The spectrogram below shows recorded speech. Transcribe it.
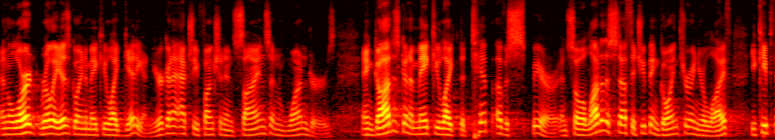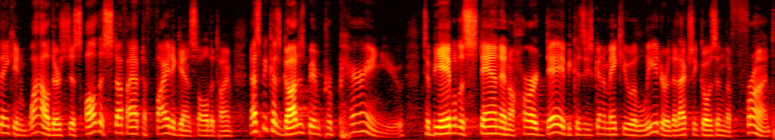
And the Lord really is going to make you like Gideon. You're going to actually function in signs and wonders. And God is going to make you like the tip of a spear. And so, a lot of the stuff that you've been going through in your life, you keep thinking, wow, there's just all this stuff I have to fight against all the time. That's because God has been preparing you to be able to stand in a hard day because He's going to make you a leader that actually goes in the front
